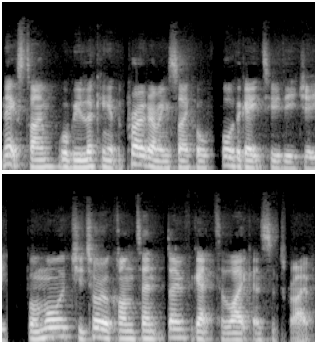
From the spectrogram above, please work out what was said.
Next time, we'll be looking at the programming cycle for the Gate2DG. For more tutorial content, don't forget to like and subscribe.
